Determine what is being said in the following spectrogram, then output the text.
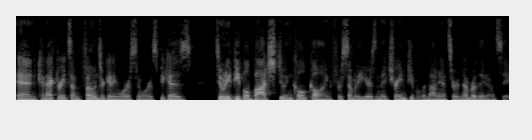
And connect rates on phones are getting worse and worse because too many people botched doing cold calling for so many years and they train people to not answer a number they don't see.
